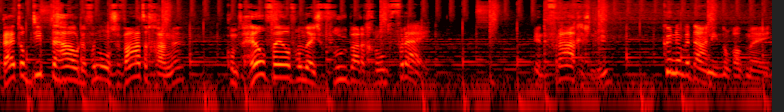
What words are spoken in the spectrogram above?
Bij het op diepte houden van onze watergangen komt heel veel van deze vloeibare grond vrij. En de vraag is nu, kunnen we daar niet nog wat mee?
